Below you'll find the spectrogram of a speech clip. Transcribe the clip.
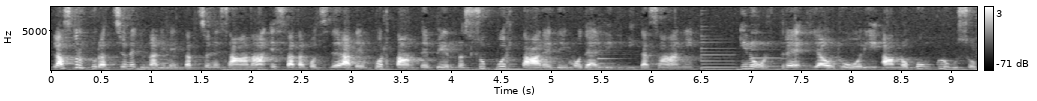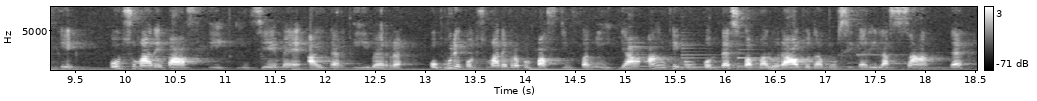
La strutturazione di un'alimentazione sana è stata considerata importante per supportare dei modelli di vita sani. Inoltre, gli autori hanno concluso che consumare pasti insieme ai caregiver oppure consumare proprio pasti in famiglia, anche in un contesto avvalorato da musica rilassante,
